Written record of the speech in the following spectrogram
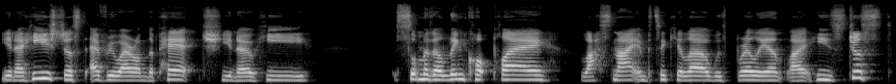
you know, he's just everywhere on the pitch. You know, he, some of the link up play last night in particular was brilliant. Like he's just,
